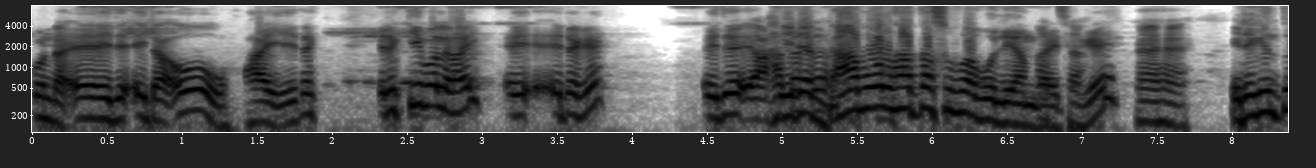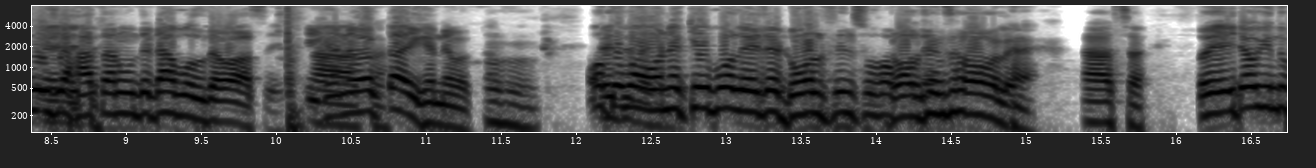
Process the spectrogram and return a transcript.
কোনটা? এই যে এইটা। ও ভাই এটা এটা কি বলে ভাই? এটাকে? এই যে এটা ডাবল হাতা সোফা বলি আমরা আচ্ছা। এটাকে। হ্যাঁ হ্যাঁ। এটা কিন্তু এই যে হাতার মধ্যে ডাবল দেওয়া আছে। এখানেও আচ্ছা। একটা এখানেও একটা। অথবা। অনেকেই বলে এটা ডলফিন সোফা ডলফিন সোফা বলে। হ্যাঁ। আচ্ছা। তো এইটাও কিন্তু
